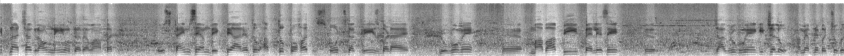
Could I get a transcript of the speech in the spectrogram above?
इतना अच्छा ग्राउंड नहीं होता था वहाँ पर। उस टाइम से हम देखते आ रहे हैं तो अब तो बहुत स्पोर्ट्स का क्रेज़ बढ़ा है। लोगों में माँ बाप भी पहले से जागरूक हुए हैं कि चलो हमें अपने बच्चों को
